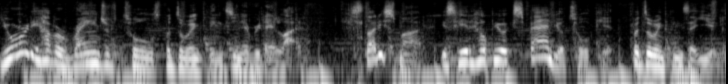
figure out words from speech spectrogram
You already have a range of tools for doing things in everyday life. Study Smart is here to help you expand your toolkit for doing things at uni.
